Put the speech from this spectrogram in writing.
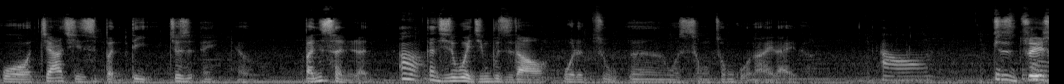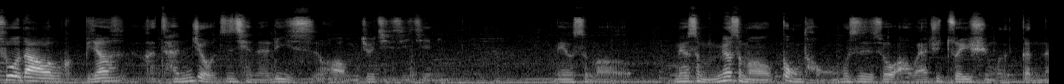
我家其实是本地，就是哎，本省人。嗯。但其实我已经不知道我的祖，嗯，我是从中国哪里来的。哦。就是追溯到比较很久之前的历史的话，我们就其实已经没有什么，没有什么，没有什么共同，或是说啊，我要去追寻我的根呢。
